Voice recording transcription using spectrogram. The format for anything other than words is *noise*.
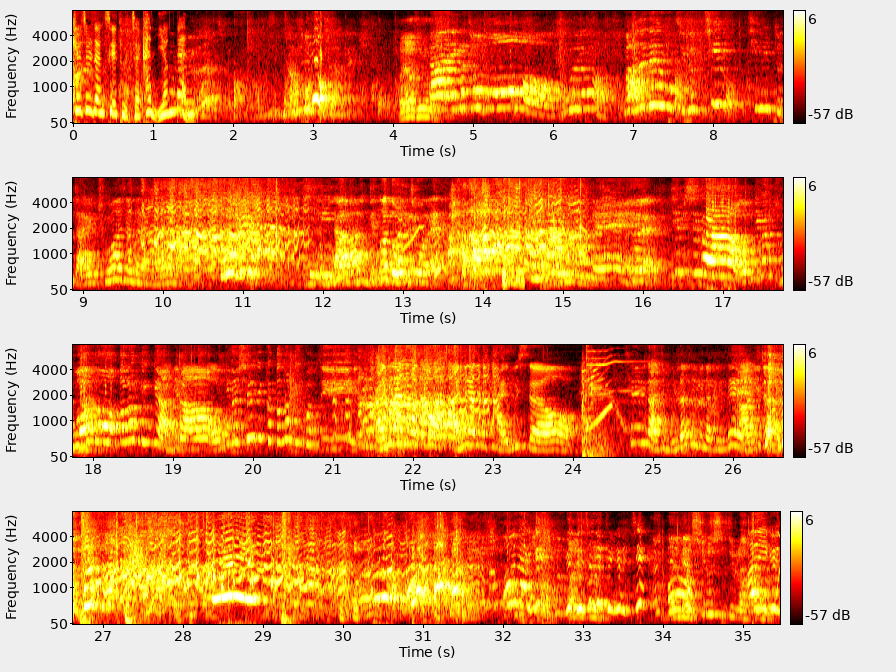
스케줄 장소에 도착한 영란. 안녕하세요. 나 이거 저거 뭐야? 많은 애들 지금 팀 팀이 또 날 좋아하잖아요. 왜 팀이 나 누가 널 좋아해? 왜? 팀 씨가 언니가 좋아서 떠넘긴 게 아니라 언니가 싫으니까 떠넘긴 거지. 아니라는 거 다, 아니라는 거 다 알고 있어요. 세림이가 아직 몰라서 그러나 본데. 아니죠. *laughs* 어, 나 이게 왜 내 손에 근데 싫으시질 않아요. 아니 이게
